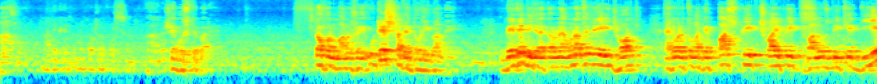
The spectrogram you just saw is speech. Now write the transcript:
হ্যাঁ। হ্যাঁ, সে বুঝতে পারে। তখন মানুষ ওই উটের সাথে দড়ি বাঁধে। বেঁধে নিয়ে যায় কারণ এমন আছে যে এই ঝড় একেবারে তোমাকে পাঁচ ফিট ছয় ফিট বালুর নিচে দিয়ে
